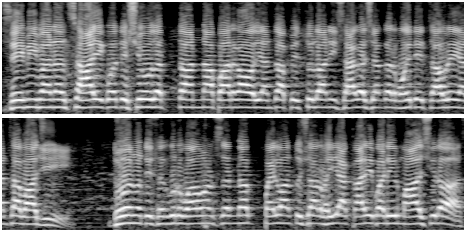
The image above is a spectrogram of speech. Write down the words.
सेमी फायनल सहा एक मध्ये शिवदत्त अण्णा पारगाव यांचा पिस्तूल आणि सागर शंकर मोहिते चावरे यांचा बाजी. दोन मध्ये सद्गुरू बावन सन्नक पैलवान तुषार भैया काळीपाडील महाशिरस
